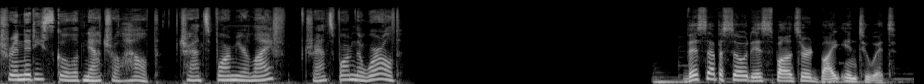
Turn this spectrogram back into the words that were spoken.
Trinity School of Natural Health. Transform your life, transform the world. This episode is sponsored by Intuit.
